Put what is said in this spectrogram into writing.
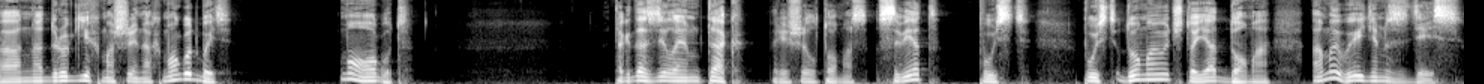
А на других машинах могут быть? Могут. Тогда сделаем так, решил Томас. Свет пусть. Пусть думают, что я дома, а мы выйдем здесь.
